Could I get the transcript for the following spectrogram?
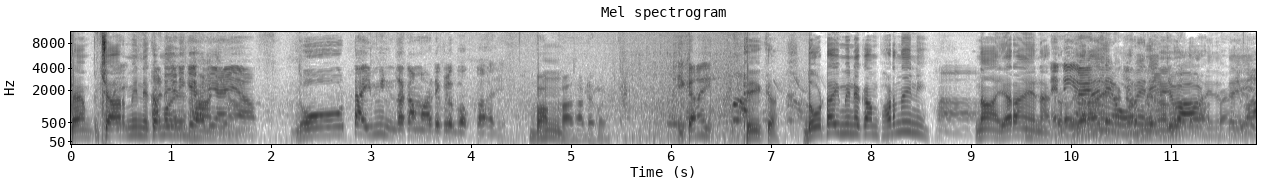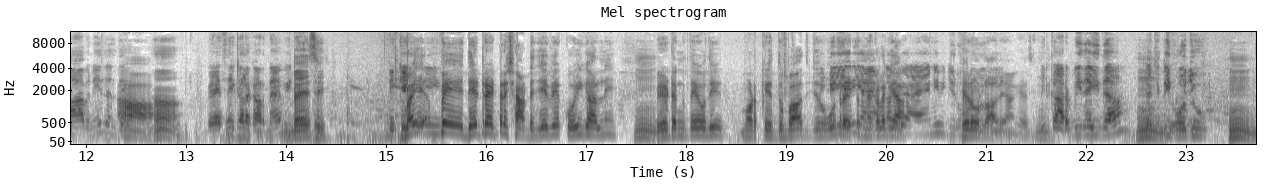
ਟਾਈਮ 4 ਮਹੀਨੇ ਕਮਾਂਗੇ। ਕਿ ਹਜੇ ਆਏ ਆ। 2 2.5 ਮਹੀਨੇ ਦਾ ਕੰਮ ਸਾਡੇ ਕੋਲੇ ਬੁੱਕ ਆ ਹਜੇ। ਬੌਕਾ ਸਾਡੇ ਕੋਲ। ਠੀਕ ਆ ਨਾ ਜੀ? ਠੀਕ ਆ। 2.5 ਮਹੀਨੇ ਕੰਮ ਫੜਨਾ ਹੀ ਨਹੀਂ? ਹਾਂ। ਨਾ ਯਾਰ ਐ ਨਾ ਕਰੋ। ਯਾਰ ਨਹੀਂ, ਐ ਨਾ ਕਰੋ। ਮੇਰੇ ਨਾਲ ਜਵਾਬ ਨਹੀਂ ਦਿੰਦੇ। ਜਵਾਬ ਨਹੀਂ ਦਿੰਦੇ। ਹਾਂ। ਹਾਂ ਵੈਸੇ ਗੱਲ ਕਰਦੇ ਆ ਵੀ ਵੈਸੇ ਵੀ ਕਈ ਬਈ ਭੇਜ ਦੇ ਟਰੈਕਟਰ ਛੱਡ ਜੇਵੇ ਕੋਈ ਗੱਲ ਨਹੀਂ। ਵੇਟਿੰਗ ਤੇ ਉਹਦੀ ਮੁੜ ਕੇ ਤੋਂ ਬਾਅਦ ਜਦੋਂ ਉਹ ਕਈ ਵਾਰੀ ਟਰੈਕਟਰ ਐਂ ਨਿਕਲ ਗਿਆ ਐਂ ਨੀ ਵੀ ਜ਼ਰੂਰੀ ਫਿਰ ਉਹ ਲਾ ਦੇਾਂਗੇ ਅਸੀਂ। ਵੀ ਕਰ ਵੀ ਦਈਦਾ ਵਿੱਚ ਦੀ ਹੋ ਜੂ ਹੂੰ।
